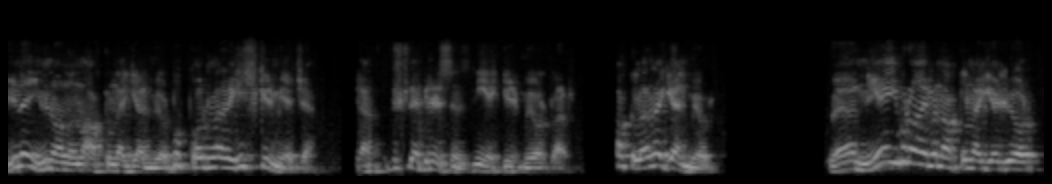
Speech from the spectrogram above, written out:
Yine Yunan'ın aklına gelmiyor. Bu konulara hiç girmeyeceğim. Yani düşünebilirsiniz niye girmiyorlar. Akıllarına gelmiyor. Veya niye İbrahim'in aklına geliyor?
